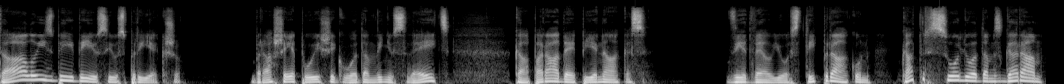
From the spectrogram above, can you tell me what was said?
tālu izbīdījusi uz priekšu. Brašie puiši godam viņu sveic, kā parādē pienākas. Dzied vēl jo stiprāk, un katrs soļodams garām,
